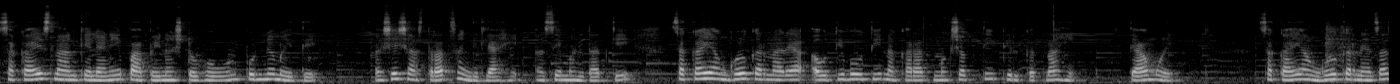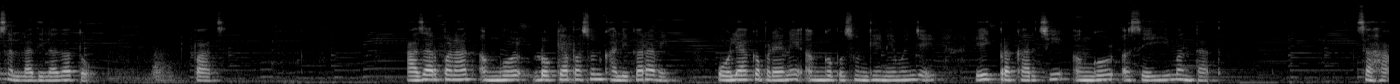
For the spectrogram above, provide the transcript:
सकाळी स्नान केल्याने पापे नष्ट होऊन पुण्य मिळते असे शास्त्रात सांगितले आहे. असे म्हणतात की सकाळी आंघोळ करणाऱ्या अवतीभोवती नकारात्मक शक्ती फिरकत नाही. त्यामुळे सकाळी आंघोळ करण्याचा सल्ला दिला जातो. पाच. आजारपणात अंघोळ डोक्यापासून खाली करावे. ओल्या कपड्याने अंग पुसून घेणे म्हणजे एक प्रकारची अंघोळ असेही म्हणतात. सहा.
